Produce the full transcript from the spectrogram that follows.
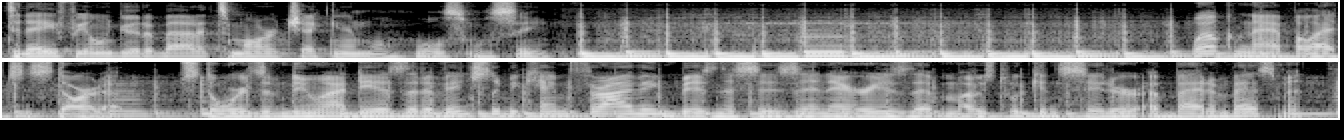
today, feeling good about it. Tomorrow, checking in. We'll we'll, we'll see. Welcome to Appalachian Startup. Stories of new ideas that eventually became thriving businesses in areas that most would consider a bad investment.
